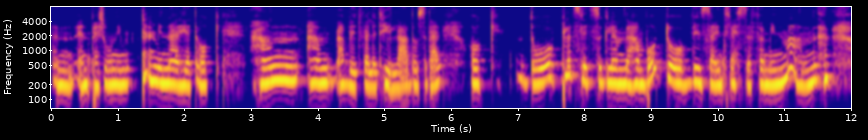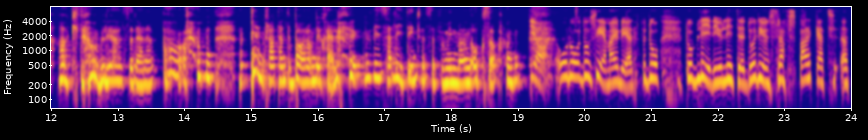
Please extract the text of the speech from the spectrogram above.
en, en person i min närhet och han, han har blivit väldigt hyllad och sådär. Och då plötsligt så glömde han bort att visa intresse för min man. Och då blev jag sådär, åh, prata inte bara om dig själv, visa lite intresse för min man också. Ja, och då, då ser man ju det, för då, då blir det ju lite, då är det ju en straffspark att, att,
